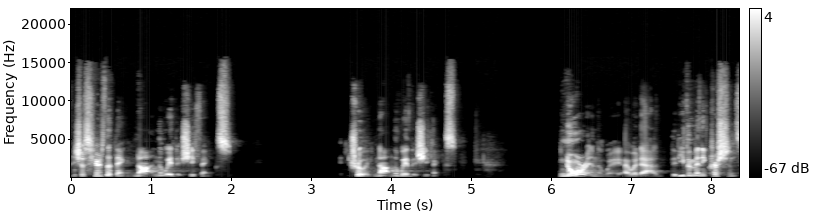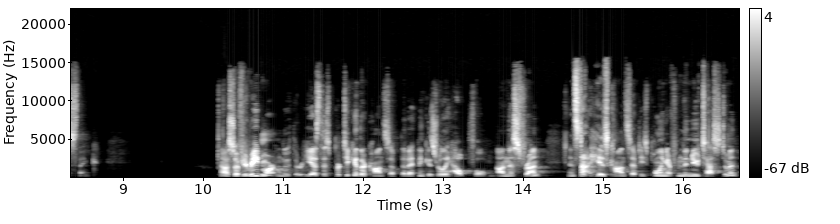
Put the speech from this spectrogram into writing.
It's just here's the thing not in the way that she thinks. Truly, not in the way that she thinks nor in the way, I would add, that even many Christians think. Uh, so if you read Martin Luther, he has this particular concept that I think is really helpful on this front. And it's not his concept, he's pulling it from the New Testament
